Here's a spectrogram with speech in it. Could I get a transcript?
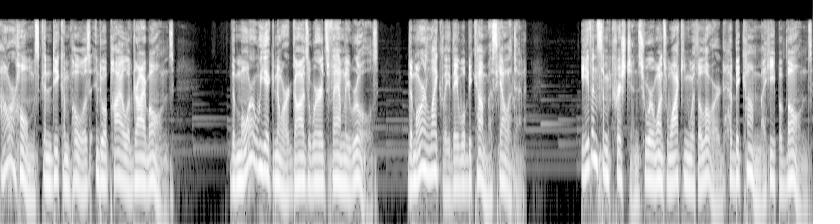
our homes can decompose into a pile of dry bones. The more we ignore God's Word's family rules, the more likely they will become a skeleton. Even some Christians who were once walking with the Lord have become a heap of bones.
